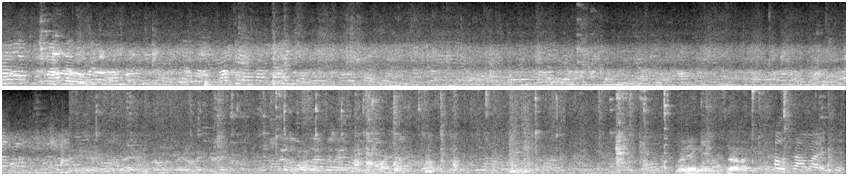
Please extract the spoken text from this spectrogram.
ေ မနေ့ငယ်စားလားထောက်စားပါရဲ့ချက်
